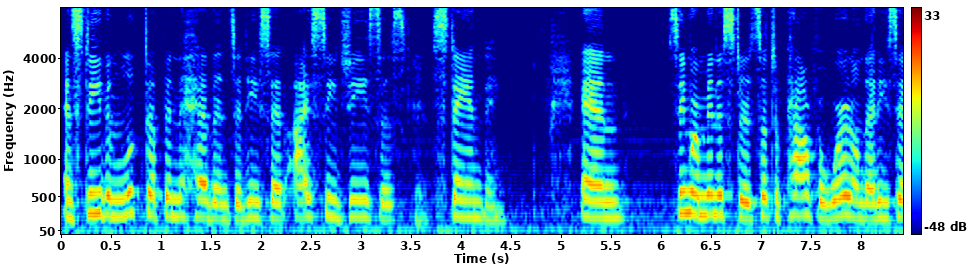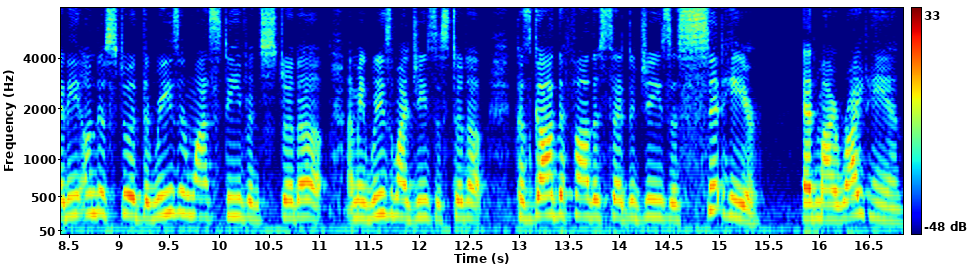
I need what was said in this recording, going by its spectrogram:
And Stephen looked up in the heavens and he said, I see Jesus standing. And Seymour ministered such a powerful word on that. He said he understood the reason why Stephen stood up. I mean, reason why Jesus stood up, because God the Father said to Jesus, "Sit here at my right hand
